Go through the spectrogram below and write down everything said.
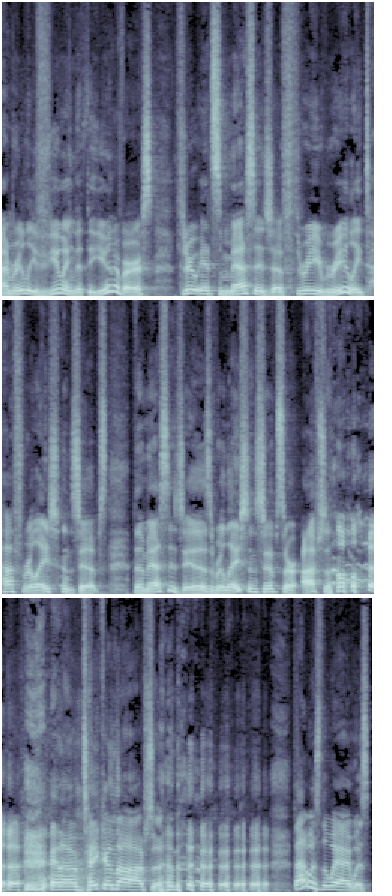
I'm really viewing that the universe, through its message of three really tough relationships, the message is relationships are optional. and I'm taking the option. that was the way I was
